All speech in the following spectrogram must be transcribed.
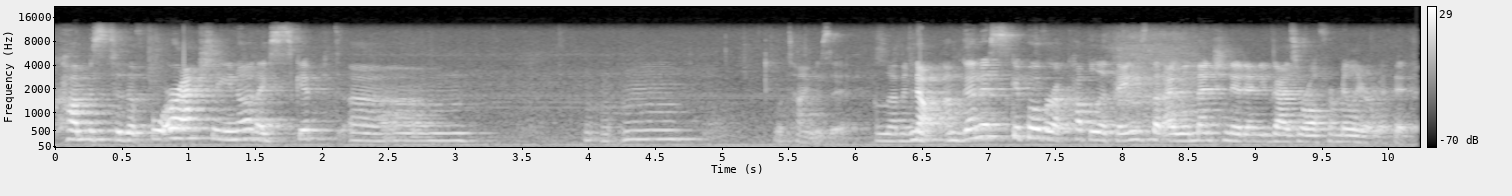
comes to the fore. Or actually, you know what, I skipped, um. What time is it? 11. No, I'm going to skip over a couple of things, but I will mention it and you guys are all familiar with it.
